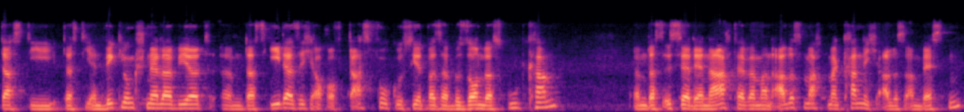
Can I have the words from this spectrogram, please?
dass, die, dass die Entwicklung schneller wird, ähm, dass jeder sich auch auf das fokussiert, was er besonders gut kann. Ähm, das ist ja der Nachteil, wenn man alles macht, man kann nicht alles am besten,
